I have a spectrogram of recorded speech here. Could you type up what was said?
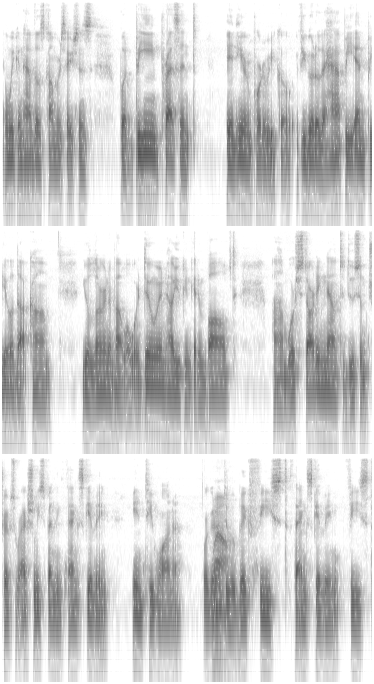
and we can have those conversations. But being present in here in Puerto Rico, if you go to the happynpo.com, You'll learn about what we're doing, how you can get involved. Um, we're starting now to do some trips. We're actually spending Thanksgiving in Tijuana. We're going to wow. do a big feast, Thanksgiving feast.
